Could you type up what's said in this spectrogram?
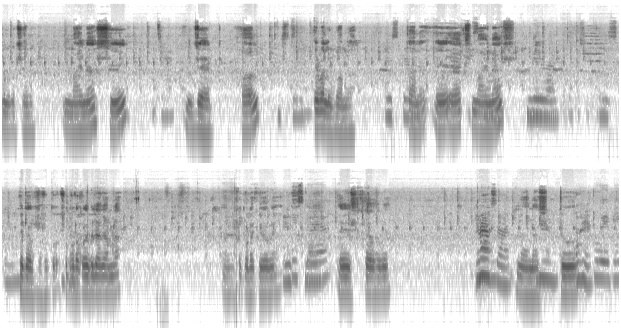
ভুল করছি মাইনাস সি জেড হল এবার লিখব আমরা। তাহলে এ এক্স মাইনাস by এটা সূত্র। সূত্রটা করে ফেলে আগে আমরা। তাহলে সূত্রটা কী হবে? এ স্কোয়ার হবে। না sir. Minus two a b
